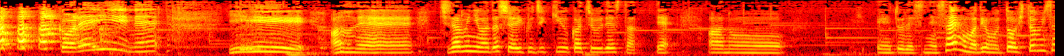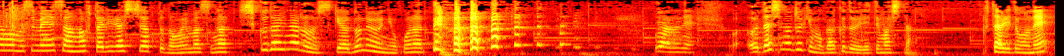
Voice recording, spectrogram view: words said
これいいね。いいあのねちなみに私は育児休暇中でしたってあのえーとですね、最後まで読むと、ひとみさんは娘さんが2人いらっしゃったと思いますが、宿題などのしつけはどのように行っていや あのね、私の時も学童入れてました。2人ともね。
